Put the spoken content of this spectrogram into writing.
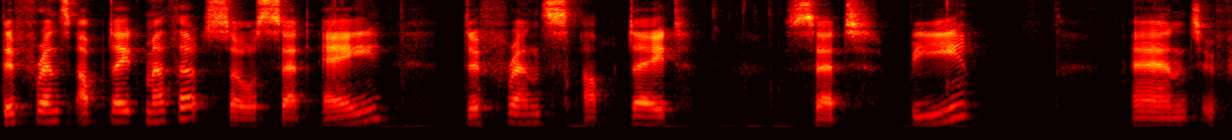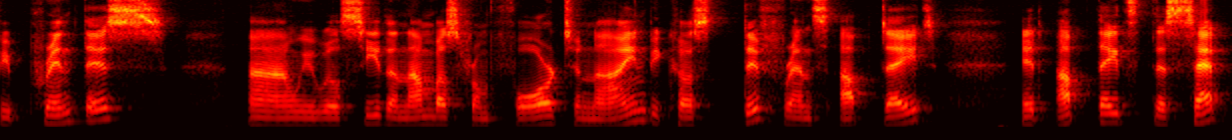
difference update method. So set A difference update set B and if we print this uh, we will see the numbers from 4 to 9 because difference update, it updates the set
